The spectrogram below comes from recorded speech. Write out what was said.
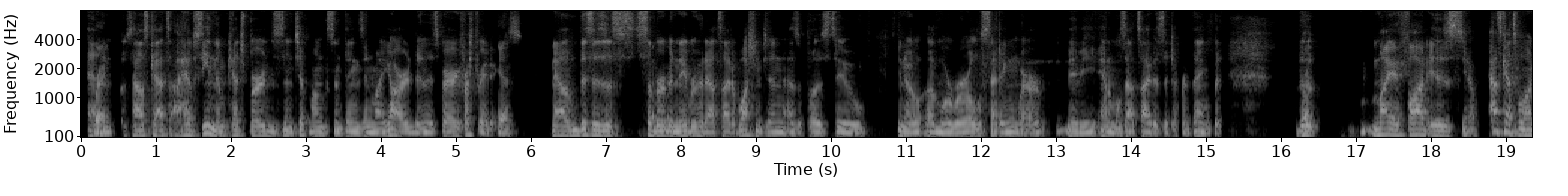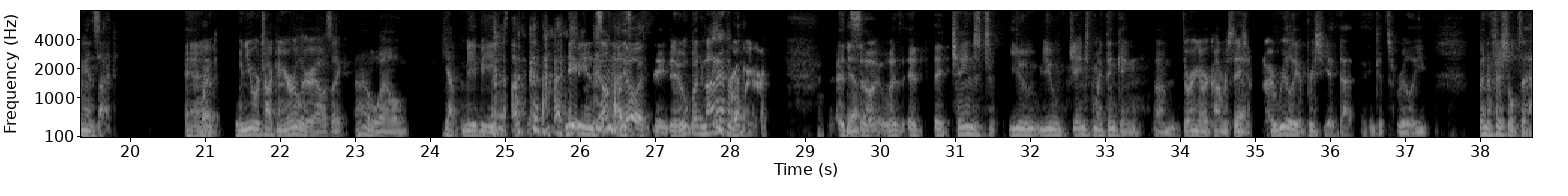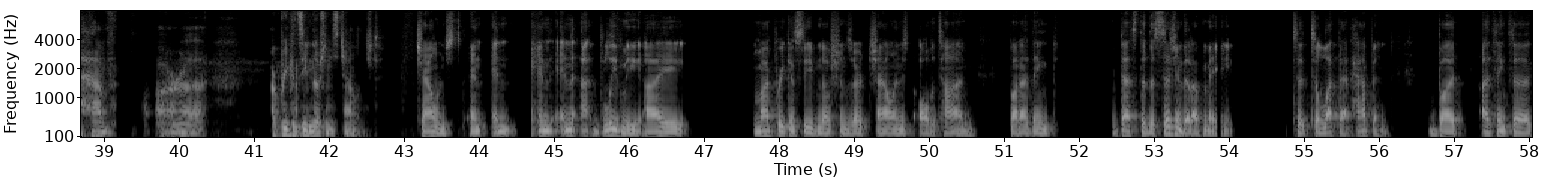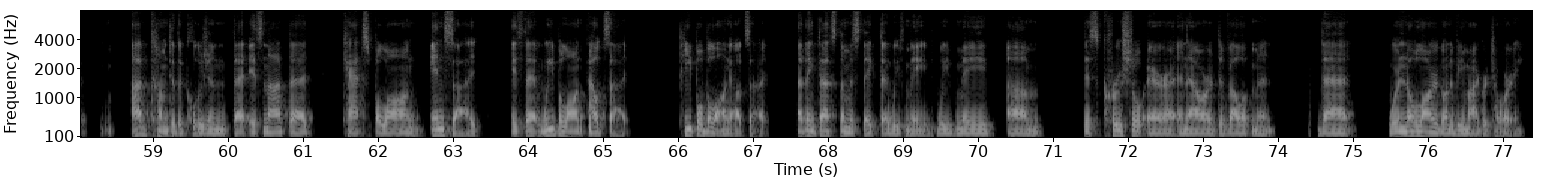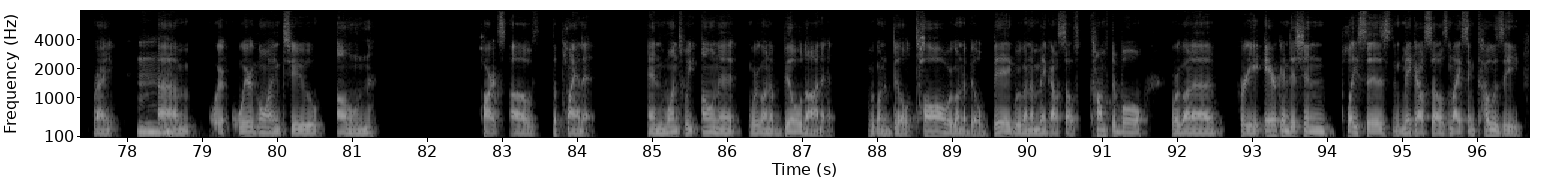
And right. those house cats, I have seen them catch birds and chipmunks and things in my yard, and it's very frustrating. Yes. Now, this is a suburban neighborhood outside of Washington, as opposed to you know a more rural setting where maybe animals outside is a different thing but the right. my thought is you know house cats belong inside and right. When you were talking earlier i was like oh well yeah maybe maybe in some places they do but not everywhere. And yeah. so it was it it changed you you changed my thinking um, during our conversation. Yeah. i really appreciate that. I think it's really beneficial to have our uh, our preconceived notions challenged. Challenged. And and and and uh, believe me i my preconceived notions are challenged all the time but i think that's the decision that i've made to to let that happen but i think the i've come to the conclusion that it's not that cats belong inside it's that we belong outside people belong outside i think that's the mistake that we've made we've made um, this crucial era in our development that we're no longer going to be migratory, right? Mm-hmm. Um, we're we're going to own parts of the planet, and once we own it, we're going to build on it. We're going to build tall. We're going to build big. We're going to make ourselves comfortable. We're going to create air conditioned places and make ourselves nice and cozy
